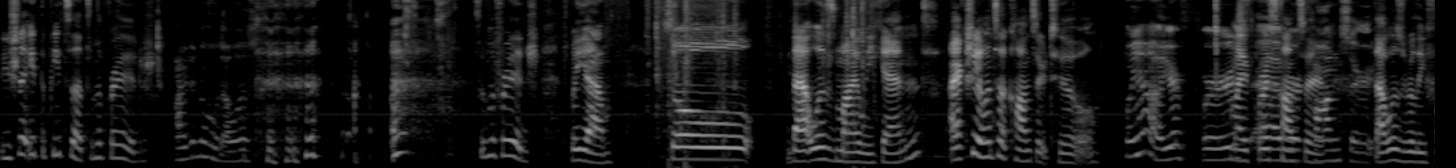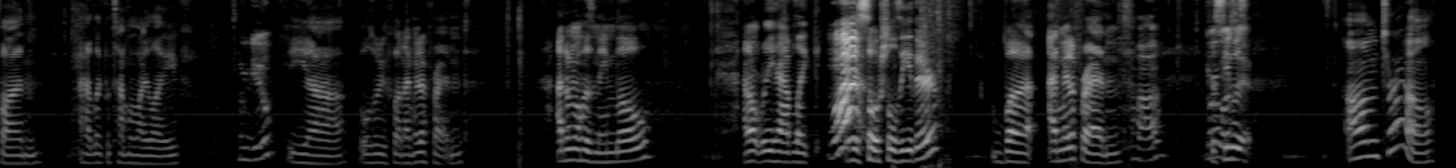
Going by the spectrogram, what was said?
you should have ate the pizza. It's in the fridge. I didn't know who that was. it's in the fridge. But yeah. So that was my weekend. I actually went to a concert too. Oh yeah, your first My first ever concert. concert. That was really fun. I had like the time of my life. you? Yeah, it was really fun. I made a friend. I don't know his name though. I don't really have like What? his socials either. But I made a friend. Huh? Where was, he was- it? Um, Toronto.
